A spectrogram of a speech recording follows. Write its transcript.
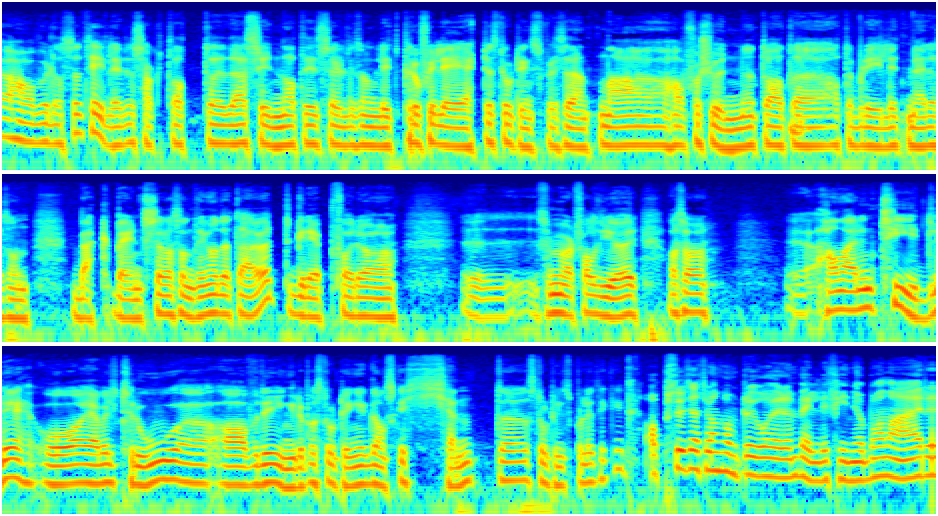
har vel også tidligere sagt at det er synd at disse liksom litt profilerte stortingspresidentene har forsvunnet, og at det, at det blir litt mer sånn backbencher og sånne ting. Og dette er jo et grep for å eh, Som i hvert fall gjør Altså han er en tydelig, og jeg vil tro eh, av de yngre på Stortinget, ganske kjent eh, stortingspolitiker. Absolutt, jeg tror han kommer til å gjøre en veldig fin jobb. Han er,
